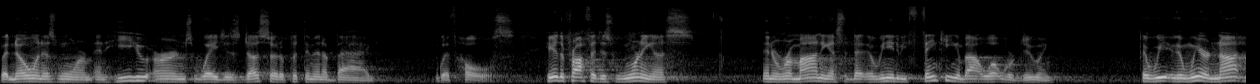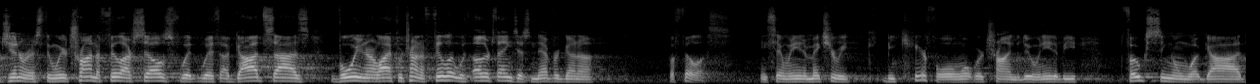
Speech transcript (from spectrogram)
but no one is warm. And he who earns wages does so to put them in a bag with holes. Here, the prophet is warning us and reminding us that we need to be thinking about what we're doing. That we, that we are not generous, then we're trying to fill ourselves with, with a God sized void in our life. We're trying to fill it with other things that's never going to fulfill us. He said we need to make sure we be careful in what we're trying to do. We need to be focusing on what God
